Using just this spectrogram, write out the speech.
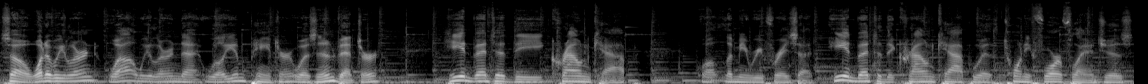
So, what have we learned? Well, we learned that William Painter was an inventor. He invented the crown cap well, let me rephrase that. He invented the crown cap with 24 flanges,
